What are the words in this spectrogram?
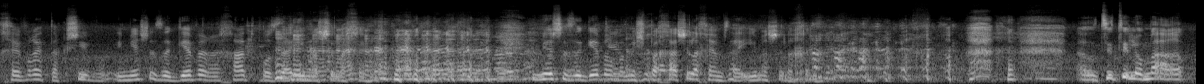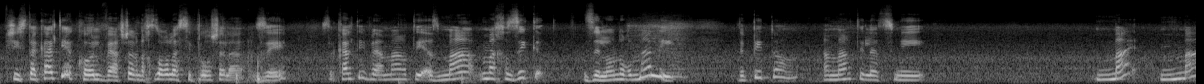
חבר'ה, תקשיבו, אם יש איזה גבר אחד פה זה האימא שלכם. אם יש איזה גבר במשפחה שלכם זה האימא שלכם. אז רציתי לומר, כשהסתכלתי הכל, ועכשיו נחזור לסיפור של זה, הסתכלתי ואמרתי, אז מה מחזיק, זה לא נורמלי. ופתאום אמרתי לעצמי, מה, מה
